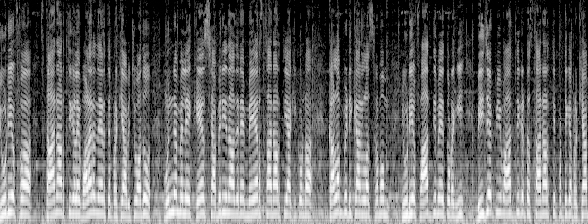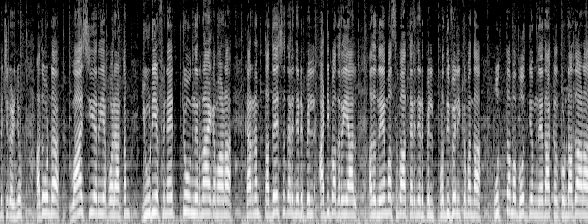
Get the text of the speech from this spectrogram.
യു ഡി എഫ് സ്ഥാനാർത്ഥികളെ വളരെ നേരത്തെ പ്രഖ്യാപിച്ചു. അത് മുൻ M L A K S ശബരിനാഥിനെ മേയർ സ്ഥാനാർത്ഥിയാക്കിക്കൊണ്ട് കളം പിടിക്കാനുള്ള ശ്രമം യു ഡി എഫ് ആദ്യമേ തുടങ്ങി. ബി ജെ പിയും ആദ്യഘട്ട സ്ഥാനാർത്ഥി പട്ടിക പ്രഖ്യാപിച്ചു കഴിഞ്ഞു. അതുകൊണ്ട് വാശിയേറിയ പോരാട്ടം യു ഡി എഫിന് ഏറ്റവും നിർണായകമാണ് കാരണം തദ്ദേശ തെരഞ്ഞെടുപ്പിൽ അടിപതറിയാൽ അത് നിയമസഭാ തെരഞ്ഞെടുപ്പിൽ പ്രതിഫലിക്കുമെന്ന ഉത്തമ ബോധ്യം നേതാക്കൾക്കുണ്ട്. അതാണ്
